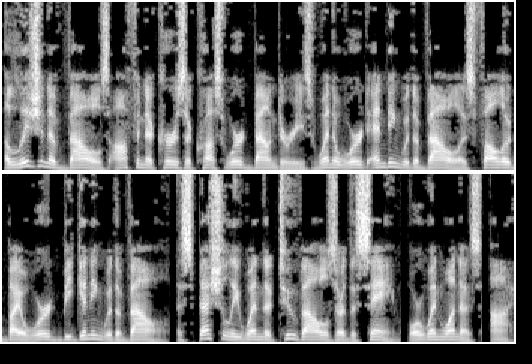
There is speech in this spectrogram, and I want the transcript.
Elision of vowels often occurs across word boundaries when a word ending with a vowel is followed by a word beginning with a vowel, especially when the two vowels are the same, or when one is, i.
